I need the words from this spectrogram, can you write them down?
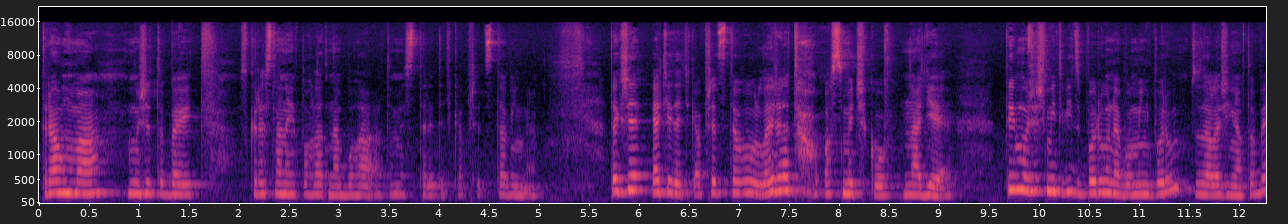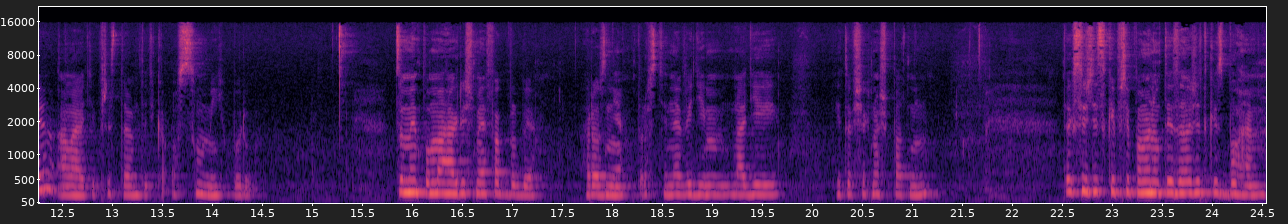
trauma, může to být zkreslený pohled na Boha a to my si tady teďka představíme. Takže já ti teďka představu ležatou osmičku naděje. Ty můžeš mít víc bodů nebo méně bodů, to záleží na tobě, ale já ti představím teďka osm mých bodů. Co mi pomáhá, když mi je fakt blbě? Hrozně. Prostě nevidím naději, je to všechno špatný. Tak si vždycky připomenu ty zážitky s Bohem.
